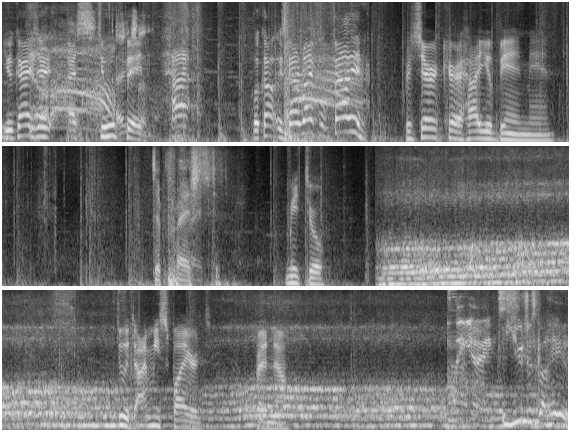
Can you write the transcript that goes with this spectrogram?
you guys are, are stupid. Excellent. Ha! Look out! He's got a rifle. Falcon. Berserker, how you been, man? Depressed. Me too. Dude, I'm inspired right now. You just got hit.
